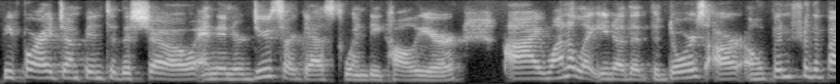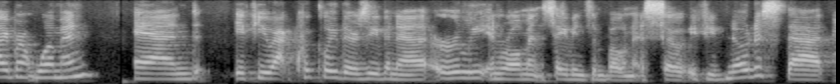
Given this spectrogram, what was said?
Before I jump into the show and introduce our guest, Wendy Collier, I want to let you know that the doors are open for the Vibrant Woman. And if you act quickly, there's even an early enrollment savings and bonus. So if you've noticed that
